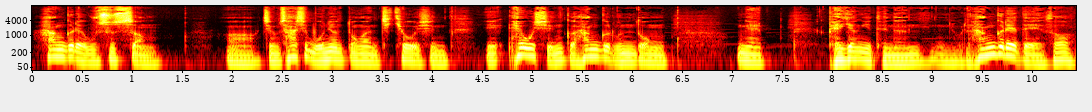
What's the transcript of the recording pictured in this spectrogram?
한글의 우수성, 어, 지금 45년 동안 지켜오신, 이 해오신 그 한글 운동의 배경이 되는 우리 한글에 대해서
